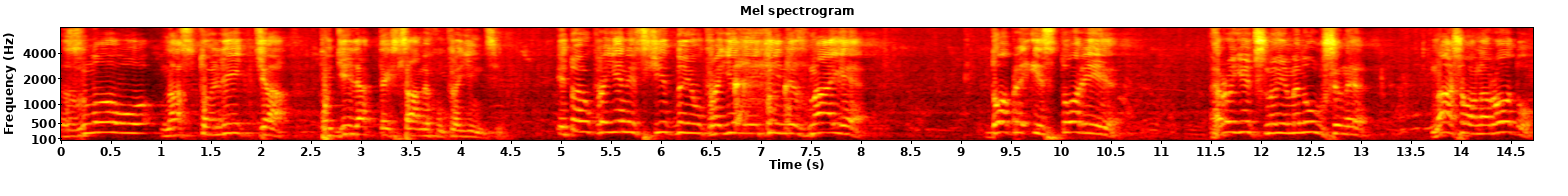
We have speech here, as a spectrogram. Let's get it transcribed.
Знову на століття поділять тих самих українців. І той українець східної України, який не знає добре історії героїчної минувшини нашого народу,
